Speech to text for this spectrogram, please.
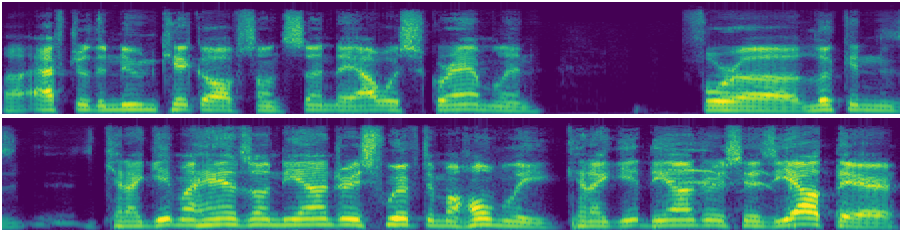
uh, after the noon kickoffs on Sunday. I was scrambling for uh, looking. Can I get my hands on D'Andre Swift in my home league? Can I get D'Andre? Says he out there?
